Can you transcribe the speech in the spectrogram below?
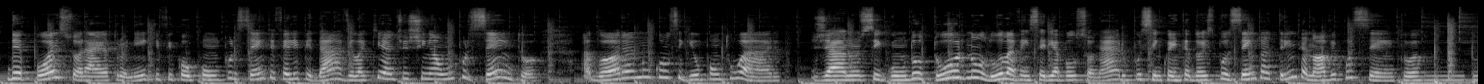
Depois, Soraya Tronic ficou com 1% e Felipe Dávila, que antes tinha 1%, agora não conseguiu pontuar. Já no segundo turno, Lula venceria Bolsonaro por 52% a 39%.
